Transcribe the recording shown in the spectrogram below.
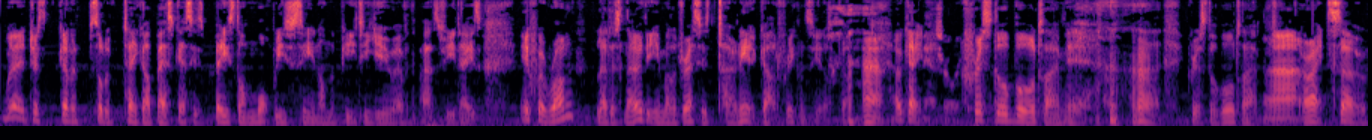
we're just going to sort of take our best guesses based on what we've seen on the PTU over the past few days. If we're wrong, let us know. The email address is tony at guardfrequency.com. Okay, Naturally. crystal ball time here. crystal ball time. Ah. All right, so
